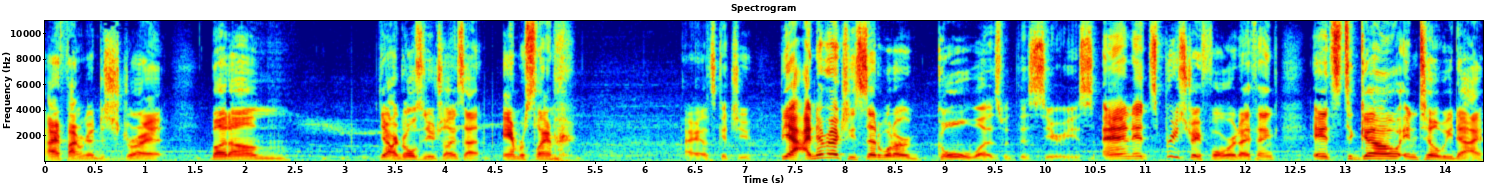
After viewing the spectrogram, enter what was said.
All right, fine. We're gonna destroy it. But um, yeah, our goal is to neutralize that Amber Slammer. Alright, let's get you. But yeah, I never actually said what our goal was with this series. And it's pretty straightforward, I think. It's to go until we die.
